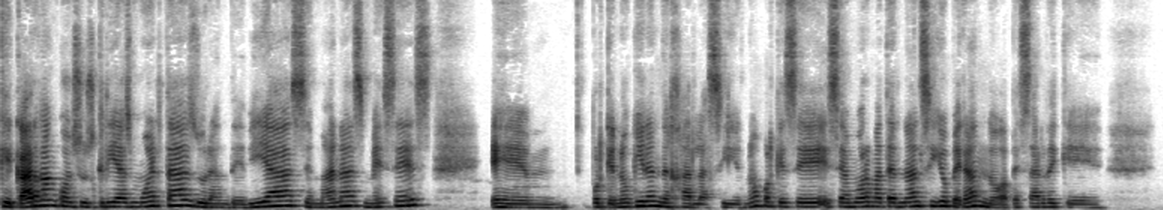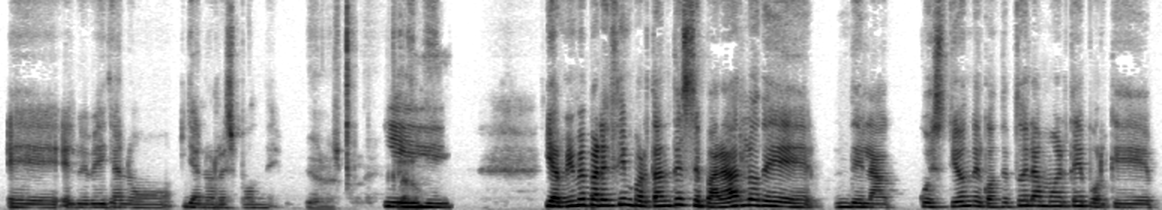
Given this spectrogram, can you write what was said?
que cargan con sus crías muertas durante días, semanas, meses, em, porque no quieren dejarlas ir, ¿no? Porque ese, amor maternal sigue operando a pesar de que eh, el bebé ya no, ya no responde. Ya no responde. Y, y, a mí me parece importante separarlo de, de la cuestión del concepto de la muerte porque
